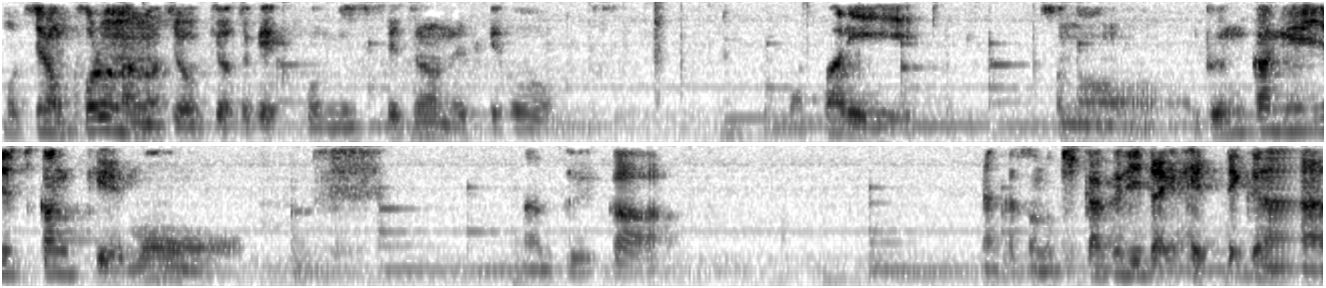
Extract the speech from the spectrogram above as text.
もちろんコロナの状況と結構密接なんですけど、やっぱり、その、文化芸術関係も、なんというか、なんかその企画自体が減ってくな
